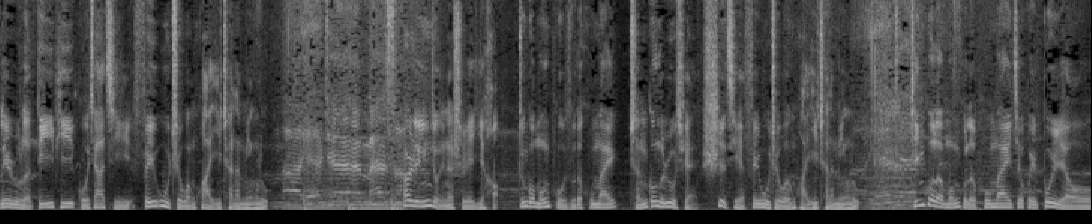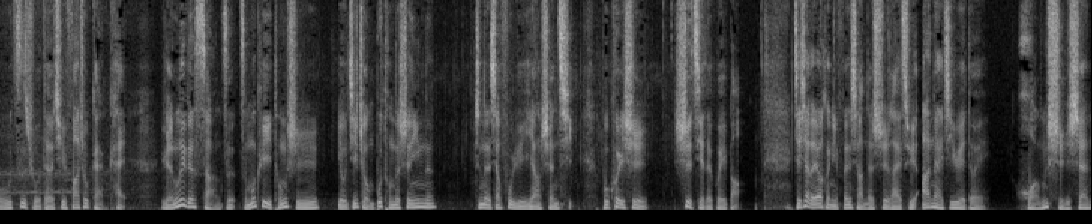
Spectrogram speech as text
列入了第一批国家级非物质文化遗产的名录。二零零九年的十月一号，中国蒙古族的呼麦成功的入选世界非物质文化遗产的名录。听过了蒙古的呼麦，就会不由自主地去发出感慨：人类的嗓子怎么可以同时有几种不同的声音呢？真的像富裕一样神奇，不愧是世界的瑰宝。接下来要和你分享的是来自于阿奈基乐队《黄石山》。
